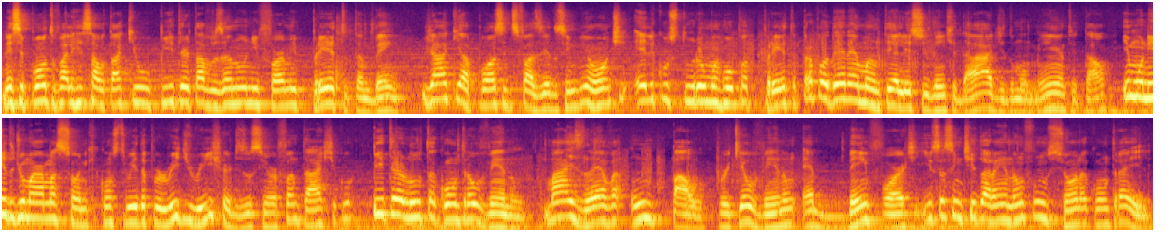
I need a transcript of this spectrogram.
Nesse ponto, vale ressaltar que o Peter estava usando um uniforme preto também, já que após se desfazer do simbionte, ele costura uma roupa preta para poder, né, manter ali sua identidade do momento e tal. E munido de uma arma sônica construída por Reed Richards, o Senhor Fantástico, Peter luta contra o Venom, mas leva um pau, porque o Venom é bem forte e o seu sentido aranha não funciona contra ele.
